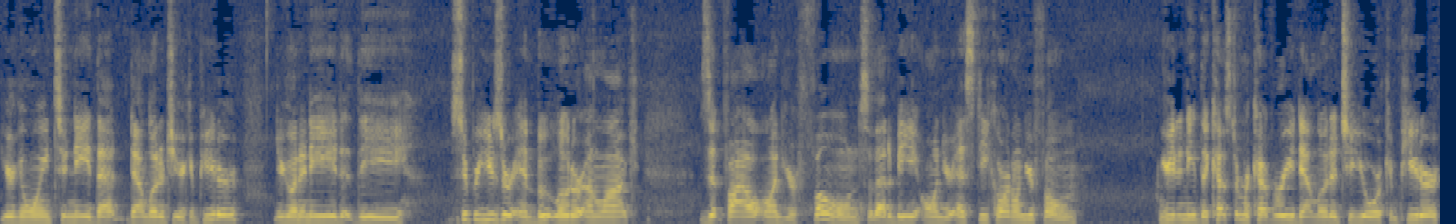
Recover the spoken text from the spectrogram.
You're going to need that downloaded to your computer. You're going to need the super user and bootloader unlock zip file on your phone. So that'll be on your SD card on your phone. You're going to need the custom recovery downloaded to your computer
